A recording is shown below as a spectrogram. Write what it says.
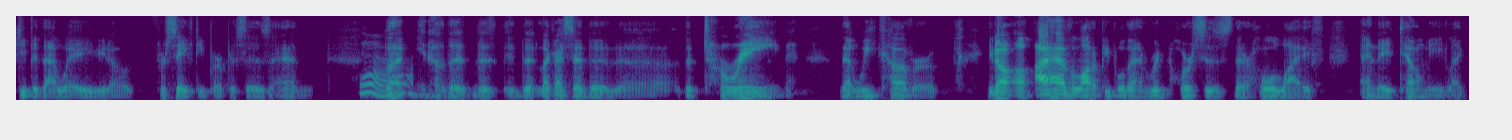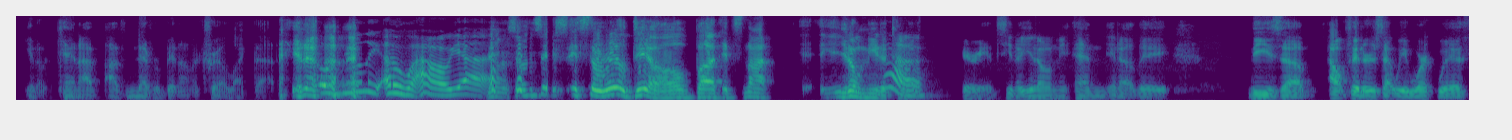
keep it that way, you know, for safety purposes. And Yeah. but you know, the the, the like I said, the, the the terrain that we cover. You know, uh, I have a lot of people that have ridden horses their whole life, and they tell me like, you know, Ken, I've I've never been on a trail like that. You know, Oh, really? Oh, wow. Yeah. you know, so it's, it's it's the real deal, but it's not. You don't need a ton of experience. You know, you don't need, and you know the these uh, outfitters that we work with.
